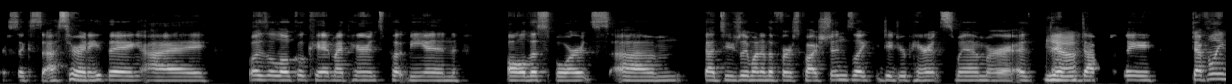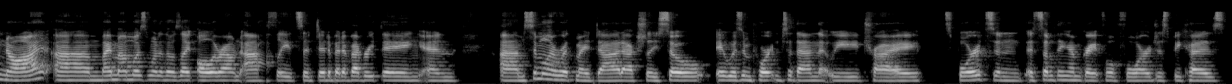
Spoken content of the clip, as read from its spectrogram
for success or anything. I was a local kid. My parents put me in all the sports. Um, that's usually one of the first questions. Like, did your parents swim? Or uh, yeah, definitely, definitely not. Um, my mom was one of those like all around athletes that did a bit of everything, and um, similar with my dad actually. So it was important to them that we try sports and it's something i'm grateful for just because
